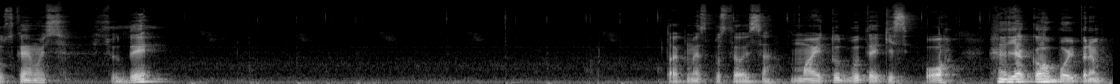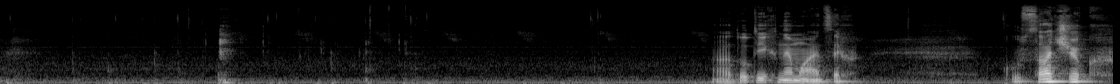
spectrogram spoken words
Спускаємось сюди. Так, ми спустилися. Мають тут бути якісь. О! Як ковбой прям. А тут їх немає цих кусачок.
